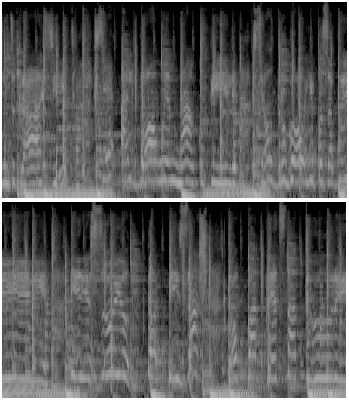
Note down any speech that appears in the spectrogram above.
ресницы красить Все альбомы накупили Все другое позабыли. И рисуют кто пейзаж Кто портрет с натуры.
